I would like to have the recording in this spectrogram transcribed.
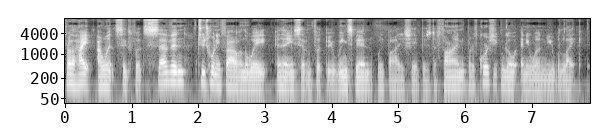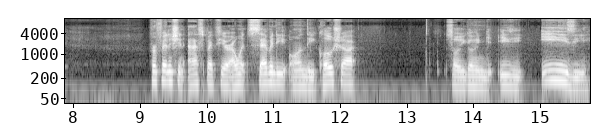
For the height, I went six foot seven, 225 on the weight, and then a seven foot three wingspan with body shape is defined. But of course, you can go anyone you would like. For finishing aspect here, I went 70 on the close shot, so you're going to get easy, easy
